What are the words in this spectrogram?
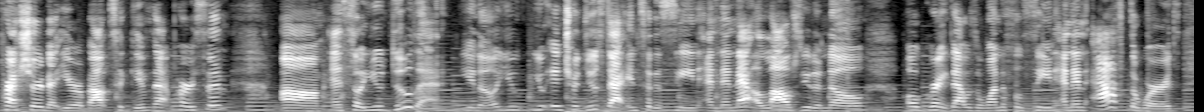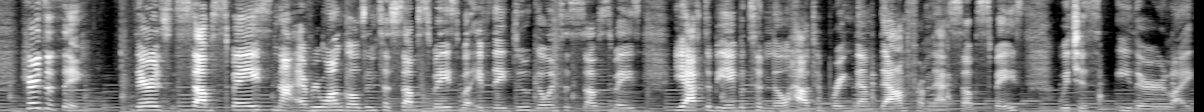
pressure that you're about to give that person. Um, and so you do that, you know, you you introduce that into the scene, and then that allows you to know, oh great, that was a wonderful scene. And then afterwards, here's the thing: there's subspace. Not everyone goes into subspace, but if they do go into subspace, you have to be able to know how to bring them down from that subspace, which is either like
